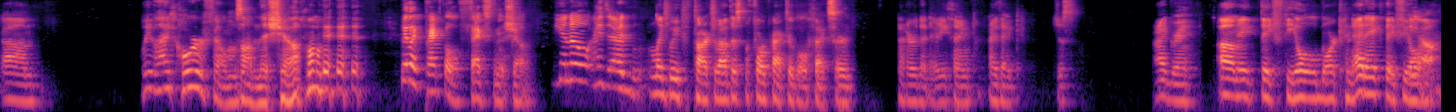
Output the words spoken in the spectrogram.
Um, we like horror films on this show. we like practical effects in the show. You know, I, I like we've talked about this before. Practical effects are better than anything. I think just I agree. Um, they they feel more kinetic. They feel yeah.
